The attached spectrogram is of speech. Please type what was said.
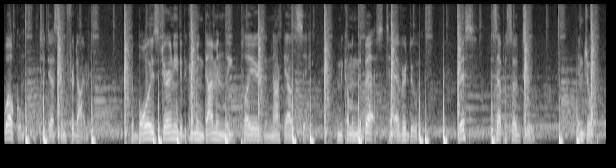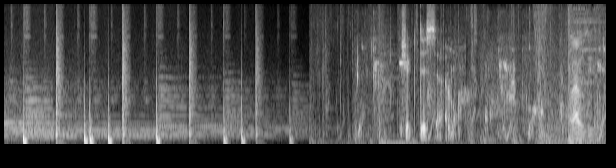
Welcome to Destined for Diamond, the boys' journey to becoming Diamond League players in Knockout City and becoming the best to ever do it. This is episode 2. Enjoy. Check this out. Well, that was easy.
